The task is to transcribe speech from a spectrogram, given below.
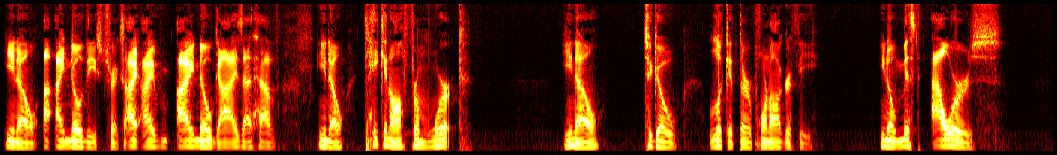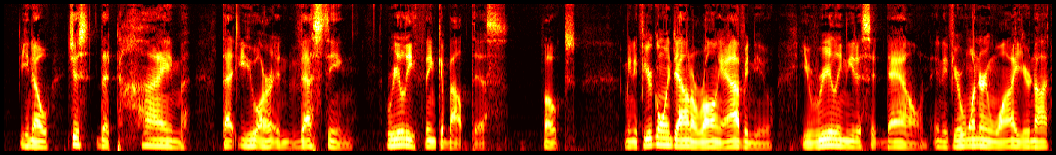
you know I, I know these tricks I, I i know guys that have you know taken off from work you know to go look at their pornography you know missed hours you know just the time that you are investing really think about this folks mean if you're going down a wrong avenue you really need to sit down and if you're wondering why you're not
